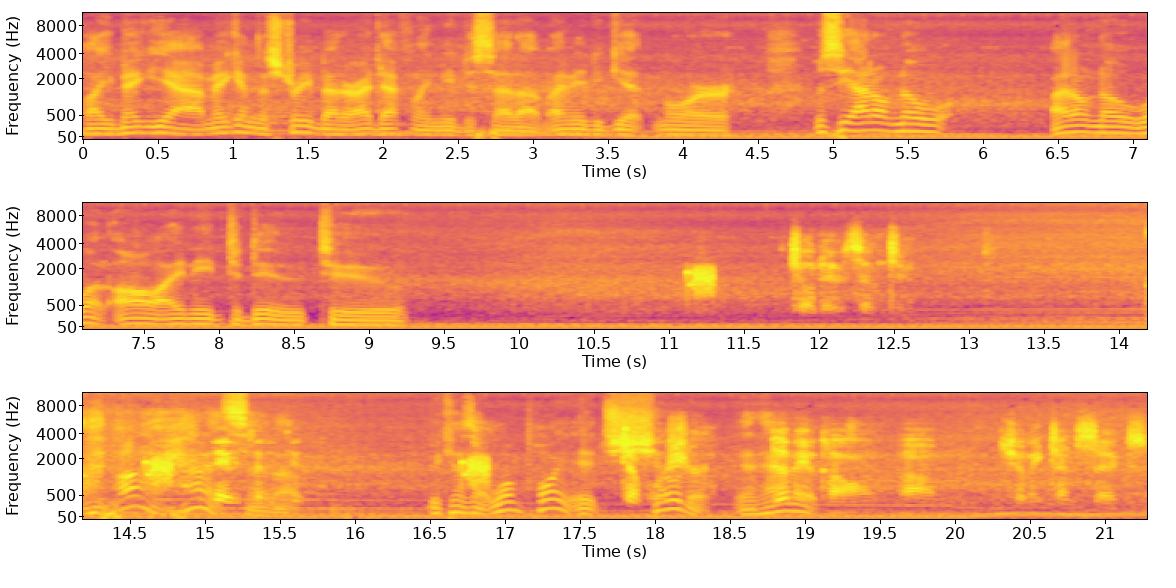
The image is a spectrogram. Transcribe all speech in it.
Like make yeah, making the stream better. I definitely need to set up. I need to get more. But see, I don't know. I don't know what all I need to do to. Joe David 72. I thought I had it David set up because at one point it showed it. It had me a call. Um, show me 106.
